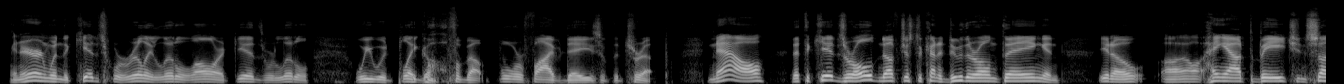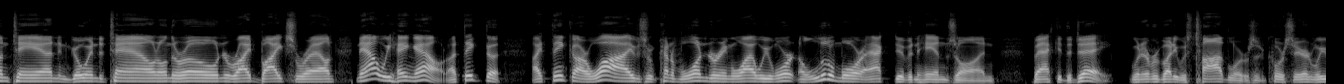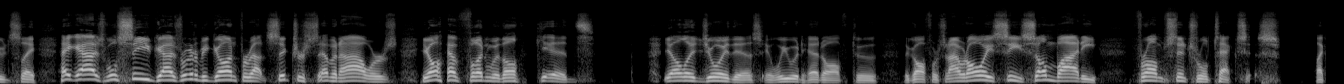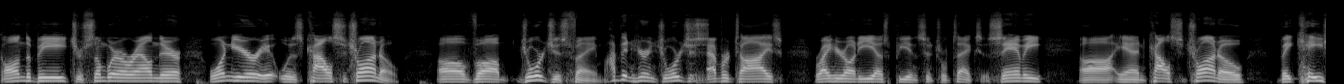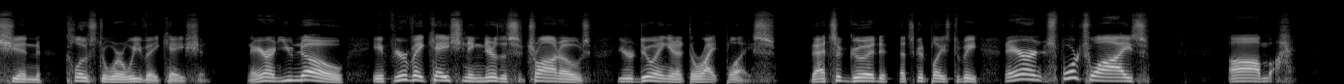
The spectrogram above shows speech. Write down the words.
And Aaron, when the kids were really little, all our kids were little, we would play golf about four or five days of the trip. Now that the kids are old enough just to kind of do their own thing and you know, uh, hang out at the beach and suntan and go into town on their own and ride bikes around. Now we hang out. I think the I think our wives were kind of wondering why we weren't a little more active and hands on back in the day when everybody was toddlers. And of course, Aaron, we would say, Hey guys, we'll see you guys. We're going to be gone for about six or seven hours. Y'all have fun with all the kids. Y'all enjoy this. And we would head off to the golf course. And I would always see somebody from Central Texas, like on the beach or somewhere around there. One year it was Kyle Citrano of um, George's fame. I've been hearing George's advertise right here on ESPN Central Texas. Sammy uh, and Kyle Citrano vacation close to where we vacation. Now, Aaron, you know if you're vacationing near the Citranos, you're doing it at the right place. That's a good that's a good place to be. Now, Aaron, sports wise, um,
